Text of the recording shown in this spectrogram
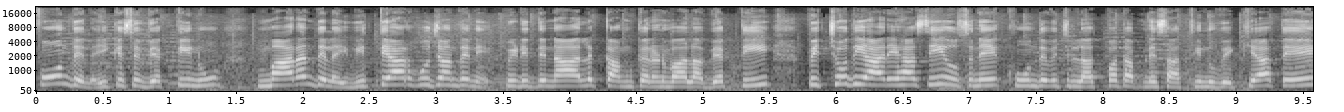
ਫੋਨ ਦੇ ਲਈ ਕਿਸੇ ਵਿਅਕਤੀ ਨੂੰ ਮਾਰਨ ਦੇ ਲਈ ਵੀ ਤਿਆਰ ਹੋ ਜਾਂਦੇ ਨੇ। ਪੀੜਿਤ ਦੇ ਨਾਲ ਕੰਮ ਕਰਨ ਵਾਲਾ ਵਿਅਕਤੀ ਪਿੱਛੋਂ ਦੀ ਆ ਰਿਹਾ ਸੀ। ਉਸਨੇ ਖੂਨ ਦੇ ਵਿੱਚ ਲਤਪਤ ਆਪਣੇ ਸਾਥੀ ਨੂੰ ਵੇਖਿਆ ਤੇ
